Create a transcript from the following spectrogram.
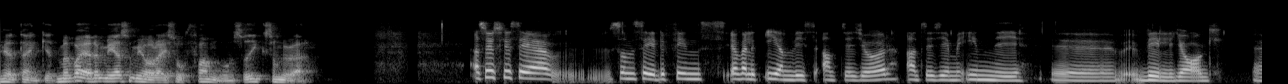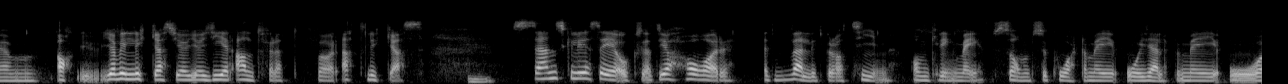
helt enkelt. Men vad är det mer som gör dig så framgångsrik som du är? Alltså jag skulle säga, som du säger, det finns, jag är väldigt envis i allt jag gör. Allt jag ger mig in i eh, vill jag, eh, ja, jag vill lyckas. Jag, jag ger allt för att, för att lyckas. Mm. Sen skulle jag säga också att jag har ett väldigt bra team omkring mig som supportar mig och hjälper mig. Och,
